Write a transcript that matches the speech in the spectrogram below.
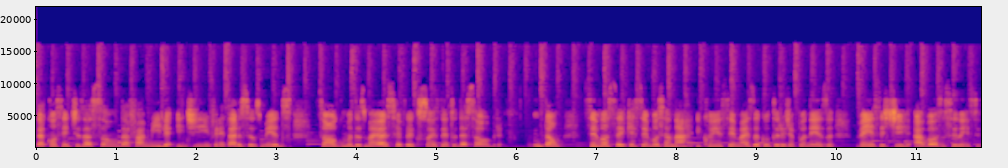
da conscientização, da família e de enfrentar os seus medos são algumas das maiores reflexões dentro dessa obra. Então, se você quer se emocionar e conhecer mais da cultura japonesa, venha assistir A Voz do Silêncio,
